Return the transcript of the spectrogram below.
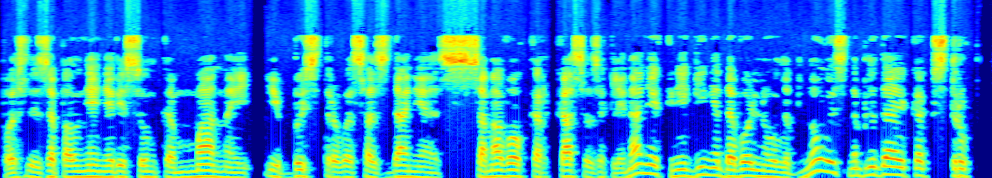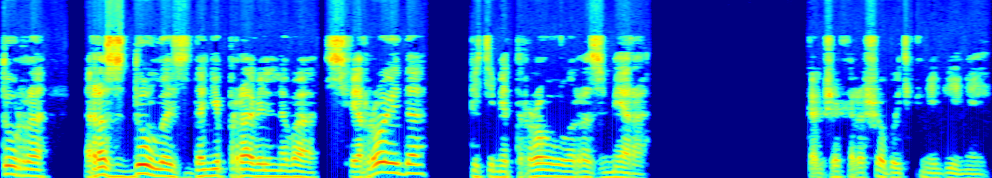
После заполнения рисунка маной и быстрого создания самого каркаса заклинания княгиня довольно улыбнулась, наблюдая, как структура раздулась до неправильного сфероида пятиметрового размера. Как же хорошо быть княгиней!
